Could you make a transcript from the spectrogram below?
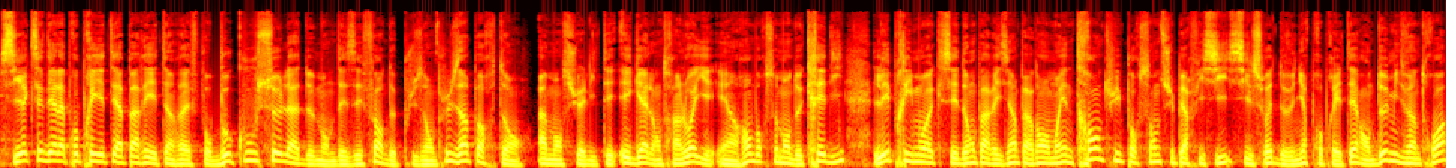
Si accéder à la propriété à Paris est un rêve pour beaucoup, cela demande des efforts de plus en plus importants. À mensualité égale entre un loyer et un remboursement de crédit, les primo-accédants parisiens perdant en moyenne 38% de superficie s'ils souhaitent devenir propriétaires en 2023.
